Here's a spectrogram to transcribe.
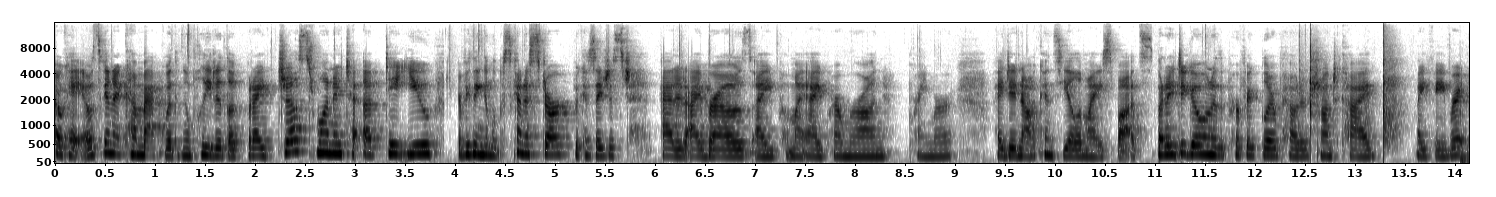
Okay, I was gonna come back with a completed look, but I just wanted to update you. Everything looks kind of stark because I just added eyebrows. I put my eye primer on, primer. I did not conceal my spots, but I did go in with the Perfect Blur Powder Chantecaille my favorite.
